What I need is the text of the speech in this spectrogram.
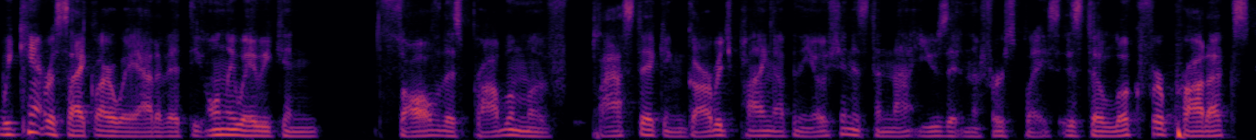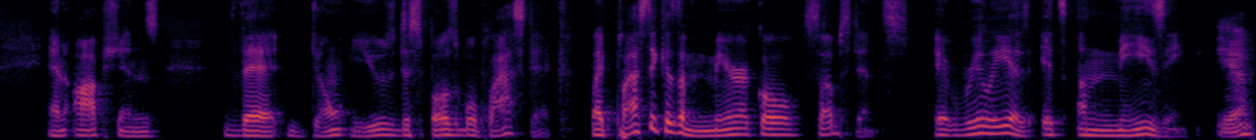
We can't recycle our way out of it. The only way we can solve this problem of plastic and garbage piling up in the ocean is to not use it in the first place, is to look for products and options that don't use disposable plastic. Like plastic is a miracle substance. It really is. It's amazing Yeah.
